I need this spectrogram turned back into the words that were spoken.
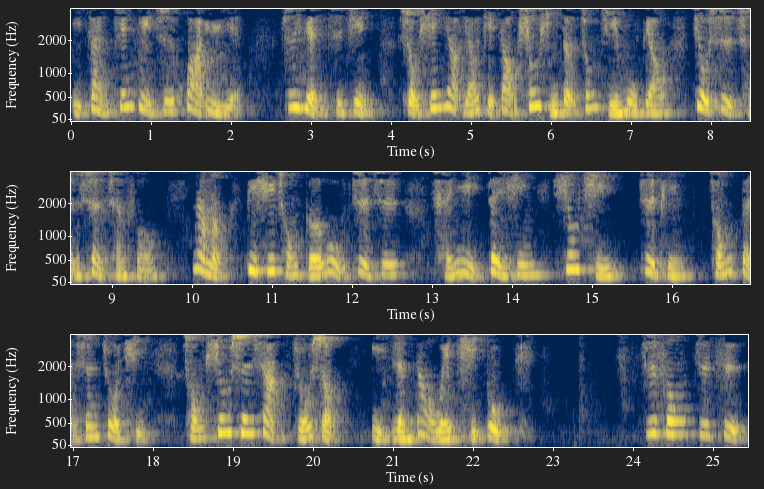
以占天地之化育也。知远知近，首先要了解到修行的终极目标就是成圣成佛。那么，必须从格物致知、诚以正心、修齐治平，从本身做起，从修身上着手，以人道为起步。知风知字，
